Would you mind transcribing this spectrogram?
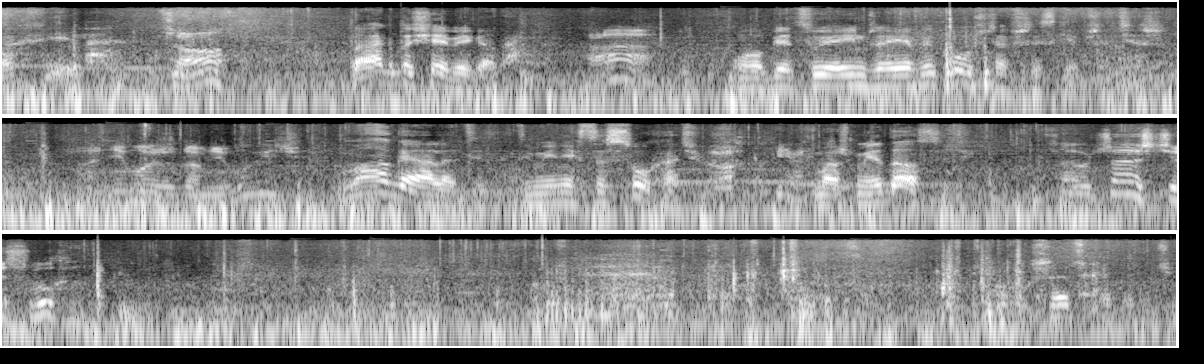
za chwilę. Co? Tak do siebie gadam. A, Obiecuję im, że je wypuszczę wszystkie przecież. Nie możesz do mnie mówić? Mogę, ale ty, ty mnie nie chcesz słuchać. Och, jak Masz mnie dosyć. cały czas cię słucham. Troszeczkę będzie.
